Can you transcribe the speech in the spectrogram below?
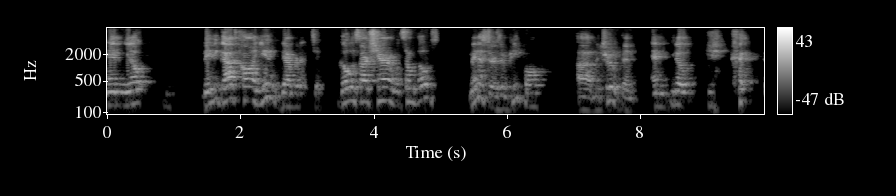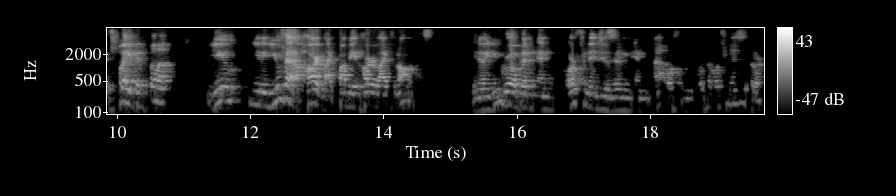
And, you know, maybe God's calling you, Deborah, to go and start sharing with some of those ministers and people uh, the truth. And, and you know, it's funny because Philip, you, you know, you've had a hard life, probably a harder life than all of us. You know, you grew up in, in orphanages and, and not orphanages, orphanages or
